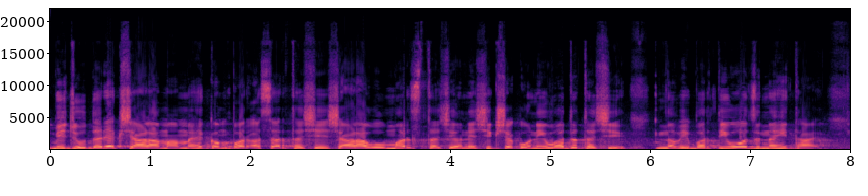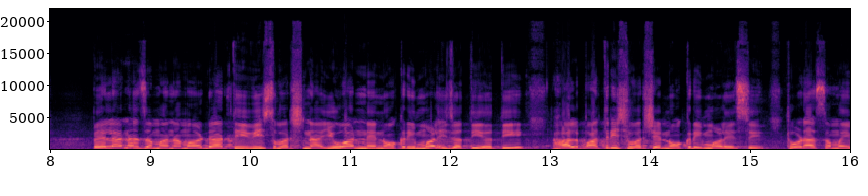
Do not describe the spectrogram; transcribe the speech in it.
બીજું, દરેક શાળામાં મહેકમ પર અસર થશે, શાળાઓ મર્જ થશે અને શિક્ષકોની વધ થશે. નવી ભરતીઓ જ નહીં થાય. પહેલાંના જમાનામાં અઢારથી વીસ વર્ષના યુવાનને નોકરી મળી જતી હતી. હાલ પાંત્રીસ વર્ષે નોકરી મળે છે. થોડા સમય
